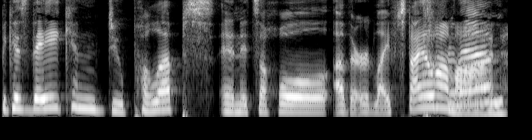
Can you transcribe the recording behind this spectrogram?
because they can do pull ups and it's a whole other lifestyle. Come on.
